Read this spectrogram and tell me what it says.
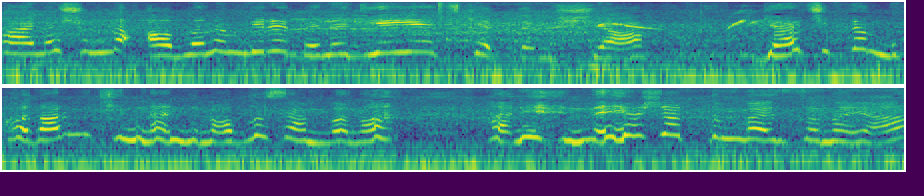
paylaşımda ablanın biri belediyeyi etiketlemiş ya. Gerçekten bu kadar mı kinlendin abla sen bana? Hani ne yaşattım ben sana ya?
